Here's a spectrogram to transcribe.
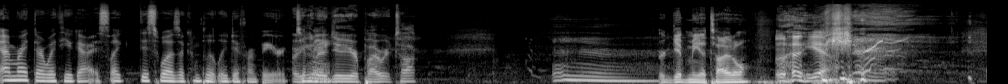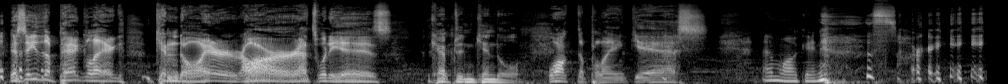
I'm right there with you guys. Like this was a completely different beer Are to you gonna do your pirate talk? Or give me a title. yeah. is he the peg leg Kendall? Arr, arr, that's what he is. Captain Kendall. Walk the plank, yes. I'm walking. Sorry.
